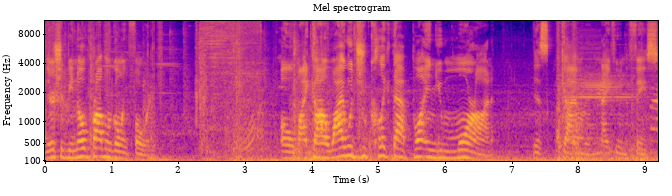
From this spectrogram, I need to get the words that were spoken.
There should be no problem going forward. Oh my god, why would you click that button, you moron? This guy, I'm gonna knife you in the face.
